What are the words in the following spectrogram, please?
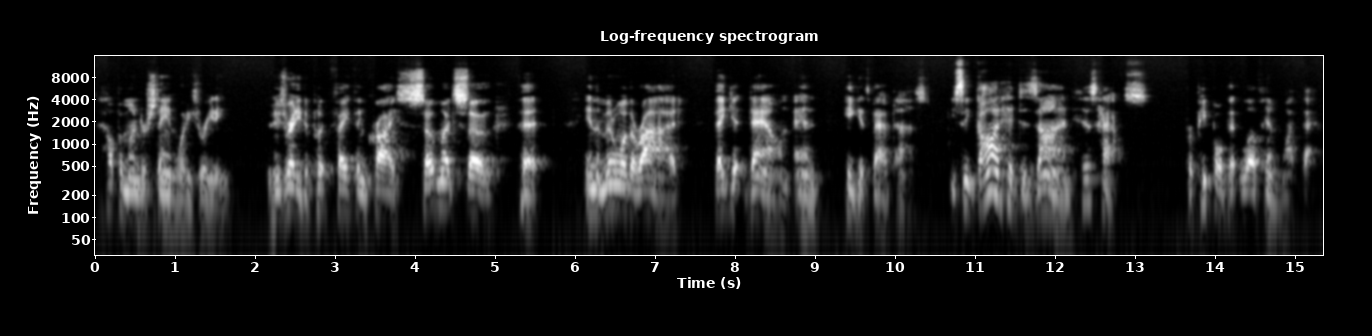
to help him understand what he's reading. And he's ready to put faith in Christ so much so that in the middle of the ride, they get down and he gets baptized. You see, God had designed his house for people that love him like that.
